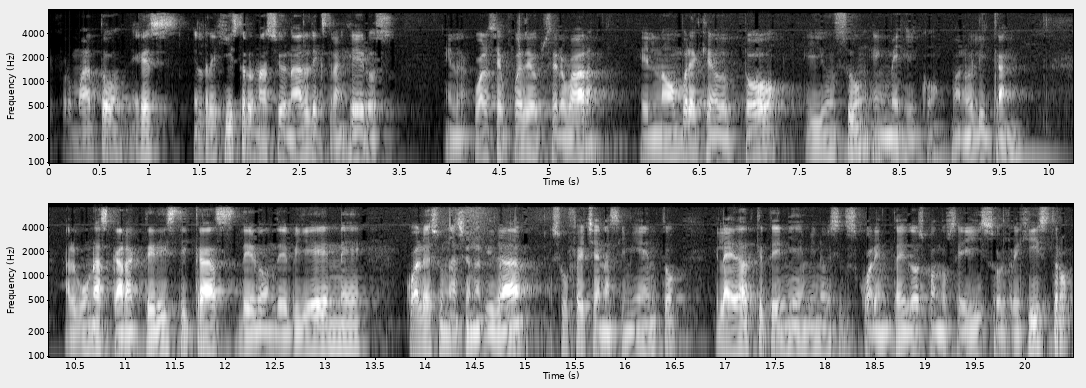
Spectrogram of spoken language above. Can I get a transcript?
El formato es el Registro Nacional de Extranjeros, en la cual se puede observar el nombre que adoptó Yun-Sun en México, Manuel Icán. Algunas características de dónde viene, cuál es su nacionalidad, su fecha de nacimiento, la edad que tenía en 1942 cuando se hizo el registro,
